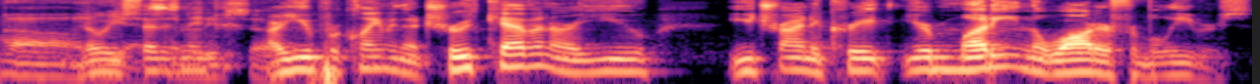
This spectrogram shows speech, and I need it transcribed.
Uh, oh, know what you said his name? are you proclaiming the truth kevin? Or are you you trying to create you're muddying the water for believers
